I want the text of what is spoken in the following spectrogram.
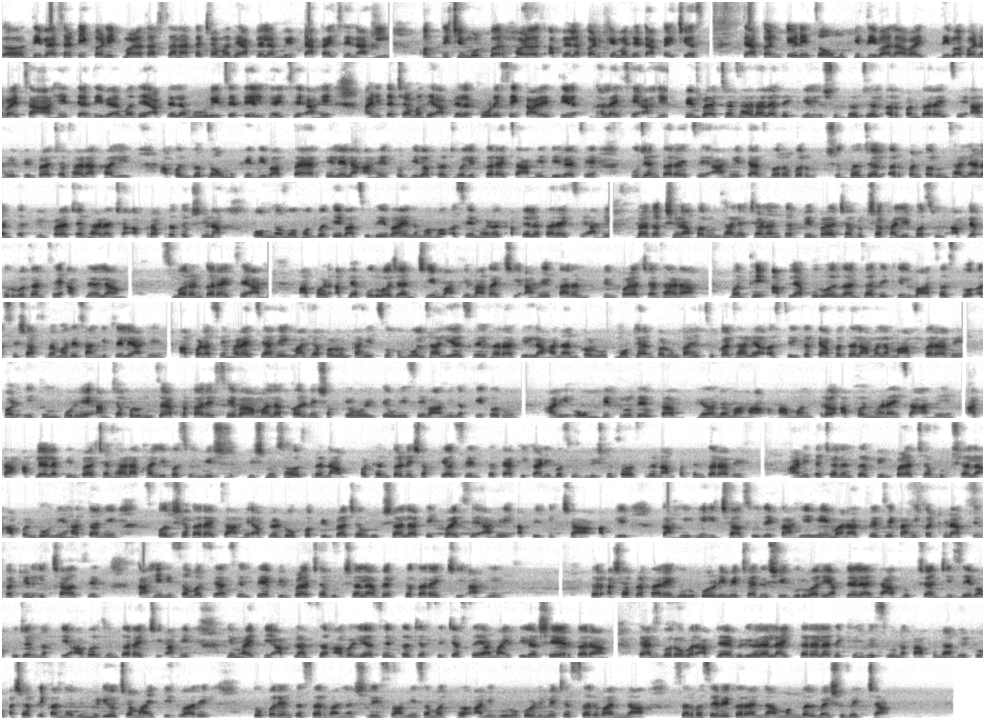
दिव्यासाठी कणिक मळत असताना त्याच्यामध्ये आपल्याला मीठ टाकायचे नाही. अगदी चिमूटभर हळद आपल्याला कणकेमध्ये टाकायची असते त्या कणकेने चौमुखी दिवा लावाय दिवा बनवायचा आहे. त्या दिव्यामध्ये आपल्याला मोहरीचे तेल घ्यायचे आहे आणि त्याच्यामध्ये आपल्याला थोडेसे काळे तीळ घालायचे आहे. पिंपळाच्या झाडाला देखील शुद्ध जल अर्पण करायचे आहे. पिंपळाच्या झाडाखाली आपण जो चौमुखी दिवा तयार केलेला आहे तो दिवा प्रज्वलित करायचा आहे. दिव्याचे पूजन करायचे आहे. त्याचबरोबर शुद्ध जल अर्पण करून झाल्यानंतर पिंप पिंपळाच्या झाडाच्या अकरा प्रदक्षिणा ओम नमो भगवते वासुदेवाय नमः असे म्हणत आपल्याला करायचे आहे. प्रदक्षिणा करून झाल्याच्यानंतर पिंपळाच्या वृक्षाखाली बसून आपल्या पूर्वजांचे आपल्याला स्मरण करायचे आहे. आपण आपल्या पूर्वजांची माफी मागायची आहे कारण पिंपळाच्या झाडा मध्ये आपल्या पूर्वजांचा देखील वास असतो असे शास्त्रामध्ये सांगितलेले आहे. आपण असे म्हणायचे आहे माझ्याकडून काही चूक भूल झाली असेल घरातील लहानांकडून मोठ्यांकडून काही चुका झाल्या असतील तर त्याबद्दल आम्हाला माफ करावे. पण इथून पुढे आमच्याकडून ज्या प्रकारे सेवा आम्हाला करणे शक्य होईल तेवढी सेवा आम्ही नक्की करू. आणि ओम पितृदेवताभ्य नमहा हा मंत्र आपण म्हणायचा आहे. आता आपल्याला पिंपळाच्या झाडाखाली बसून विश विष्णू सहस्त्रनाम पठन करणे शक्य असेल तर त्या ठिकाणी बसून विष्णू सहस्त्रनाम पठन करावे. आणि त्याच्यानंतर पिंपळाच्या वृक्षाला आपण दोन्ही हाताने स्पर्श करायचा आहे. आपलं डोकं पिंपळाच्या वृक्षाला टेकवायचे आहे. आपली इच्छा आपली काहीही इच्छा असू दे काहीही मनातले जे काही कठीणातील कठीण इच्छा असेल काहीही समस्या असेल ते पिंपळाच्या वृक्षाला व्यक्त करायची आहे. तर अशा प्रकारे गुरुपौर्णिमेच्या दिवशी गुरुवारी आपल्याला ह्या वृक्षांची सेवा पूजन नक्की आवर्जून करायची आहे. ही माहिती आपल्यास जर आवडली असेल तर जास्तीत जास्त या माहितीला शेअर करा. त्याचबरोबर आपल्या व्हिडिओला लाईक करायला देखील विसरू नका. पुन्हा भेटू अशाच एका नवीन व्हिडिओच्या माहितीद्वारे. तोपर्यंत सर्वांना श्री स्वामी समर्थ आणि गुरुपौर्णिमेच्या सर्वांना सर्व सेवेकरांना मंगलमय शुभेच्छा.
